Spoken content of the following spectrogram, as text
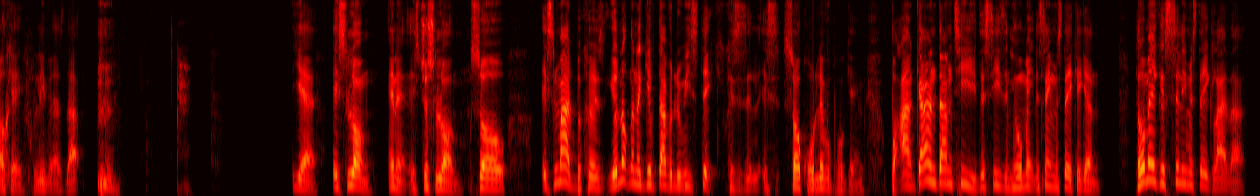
Okay, leave it as that. yeah, it's long, innit? It's just long. So it's mad because you're not gonna give David Luiz stick because it's it's so-called Liverpool game. But I guarantee you, this season he'll make the same mistake again. He'll make a silly mistake like that,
